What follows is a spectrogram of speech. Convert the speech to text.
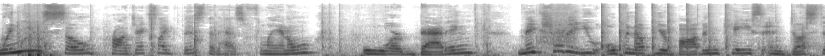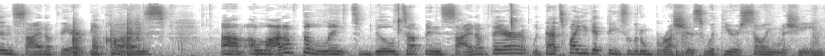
When you sew projects like this that has flannel or batting, make sure that you open up your bobbin case and dust inside of there because um, a lot of the lint builds up inside of there. That's why you get these little brushes with your sewing machine.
